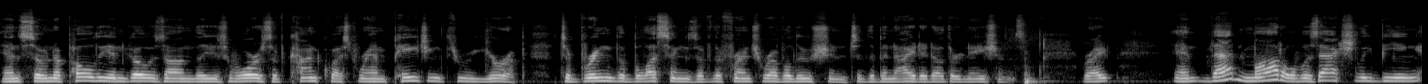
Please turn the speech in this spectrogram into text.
And so Napoleon goes on these wars of conquest, rampaging through Europe to bring the blessings of the French Revolution to the benighted other nations, right? And that model was actually being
